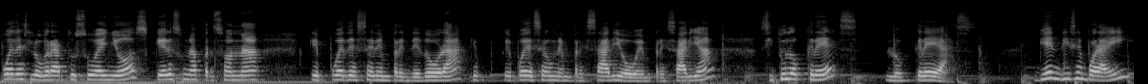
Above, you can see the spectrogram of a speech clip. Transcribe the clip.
puedes lograr tus sueños, que eres una persona que puede ser emprendedora, que, puede ser un empresario o empresaria, si tú lo crees, lo creas. Bien dicen por ahí,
